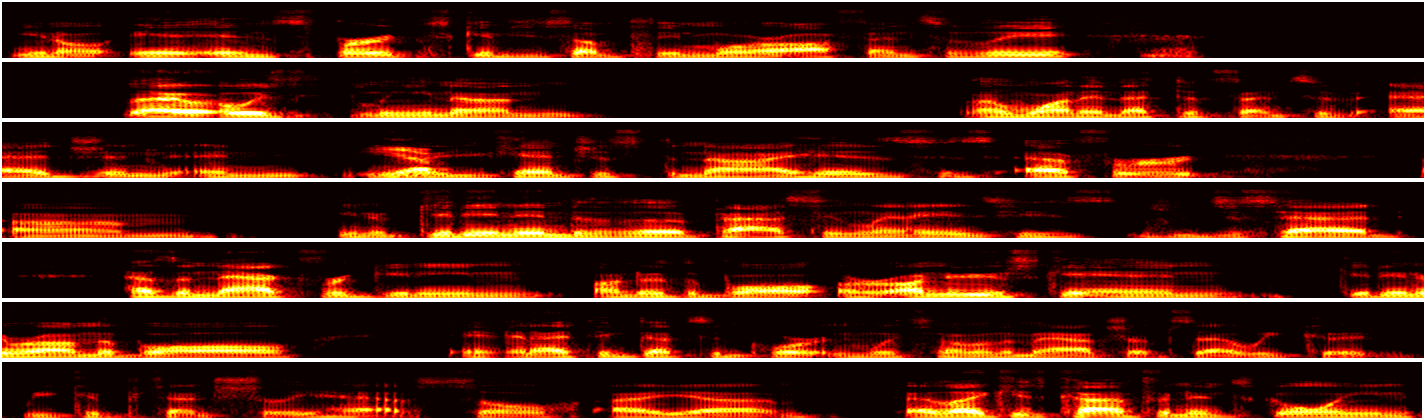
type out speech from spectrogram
you know, in, in spurts give you something more offensively, I always lean on on wanting that defensive edge, and and you yep. know you can't just deny his his effort. Um, you know, getting into the passing lanes, he's he just had has a knack for getting under the ball or under your skin, getting around the ball, and I think that's important with some of the matchups that we could we could potentially have. So I um I like his confidence going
